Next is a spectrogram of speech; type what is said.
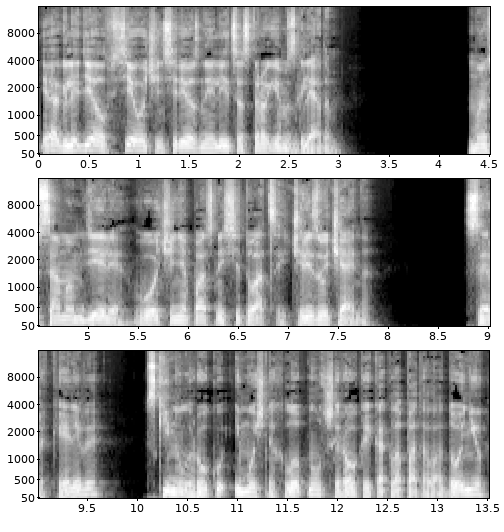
Я оглядел все очень серьезные лица строгим взглядом. «Мы в самом деле в очень опасной ситуации, чрезвычайно». Сэр Келлеве скинул руку и мощно хлопнул широкой, как лопата, ладонью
